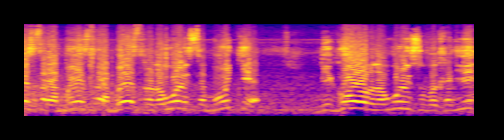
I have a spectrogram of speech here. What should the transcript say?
Быстро, быстро, быстро на улице будьте. Бегом на улицу выходите.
